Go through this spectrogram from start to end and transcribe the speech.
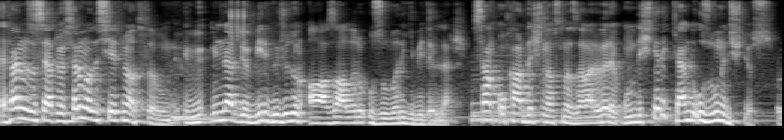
Efendimiz Aleyhisselatü Vesselam hadis-i şerifine atıfta bulunuyor. E, müminler diyor bir vücudun azaları, uzuvları gibidirler. Sen o kardeşin aslında zarar vererek onu dişleyerek kendi uzvunu dişliyorsun.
